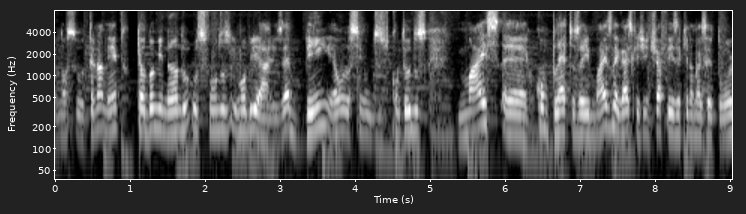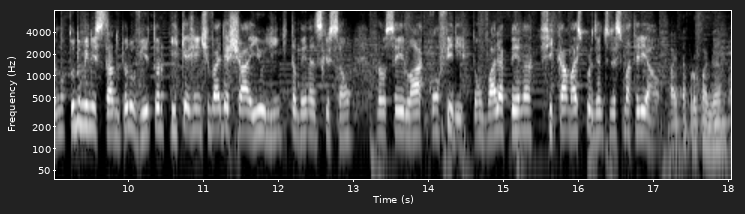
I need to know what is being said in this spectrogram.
o nosso treinamento, que é o Dominando os Fundos Imobiliários. É bem, é assim, um dos conteúdos mais é, completos aí, mais legais que a gente já fez aqui na Mais Retorno, tudo ministrado pelo Vitor e que a gente vai deixar aí o link também na descrição para você ir lá conferir. Então vale a pena ficar mais por dentro desse material. Vai estar tá propaganda.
